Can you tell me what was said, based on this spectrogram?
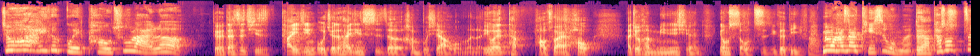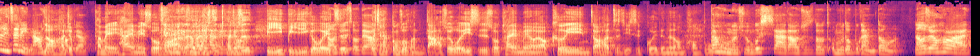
就后来一个鬼跑出来了。对，但是其实他已经，我觉得他已经试着很不下我们了，因为他跑出来后，他就很明显用手指一个地方，没有，他是在提示我们。对啊，他说这里这里，然后然后他就他没他也没说话，但他就是他就是比一比一个位置，而且他动作很大，所以我的意思是说，他也没有要刻意营造他自己是鬼的那种恐怖。但我们全部吓到，就是都我们都不敢动了。然后就后来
